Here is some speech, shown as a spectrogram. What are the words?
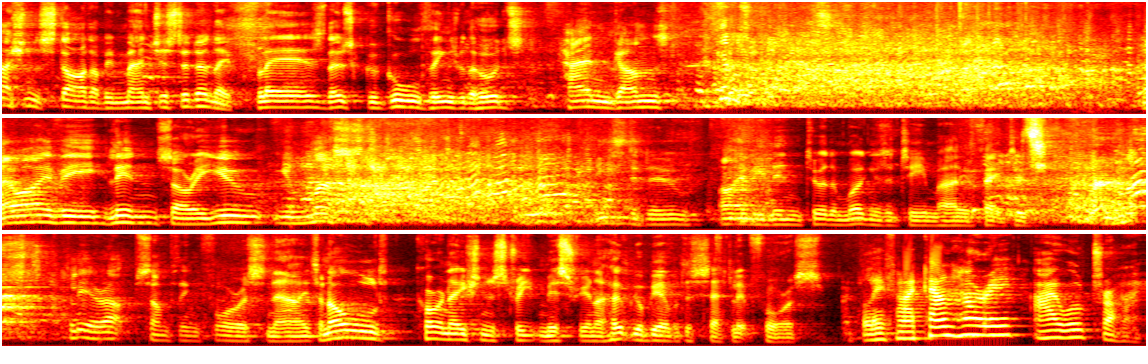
All the fashions start up in Manchester, don't they? Flares, those gaggle things with the hoods, handguns. Now, Ivy, Lynne, sorry, you you must. Easy to do. Ivy, Lynne, two of them working as a team, highly effective. You must clear up something for us now. It's an old Coronation Street mystery, and I hope you'll be able to settle it for us. Well, if I can, Harry, I will try.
